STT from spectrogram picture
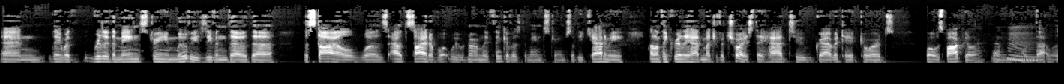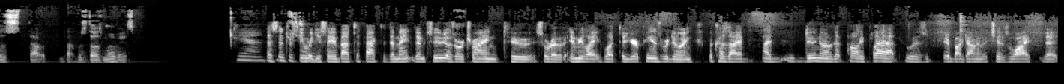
and they were really the mainstream movies, even though the the style was outside of what we would normally think of as the mainstream. So the Academy, I don't think really had much of a choice. They had to gravitate towards what was popular, and, Hmm. and that was that that was those movies. Yeah. That's interesting what you say about the fact that the main, the studios were trying to sort of emulate what the Europeans were doing. Because I I do know that Polly Platt, who is Peter Bogdanovich's wife, that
